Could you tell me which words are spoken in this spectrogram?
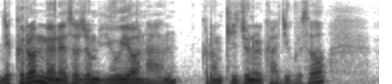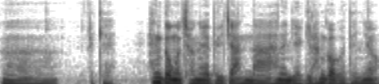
이제 그런 면에서 좀 유연한 그런 기준을 가지고서 어 이렇게 행동을 정해야 되지 않나 하는 얘기를 한 거거든요.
